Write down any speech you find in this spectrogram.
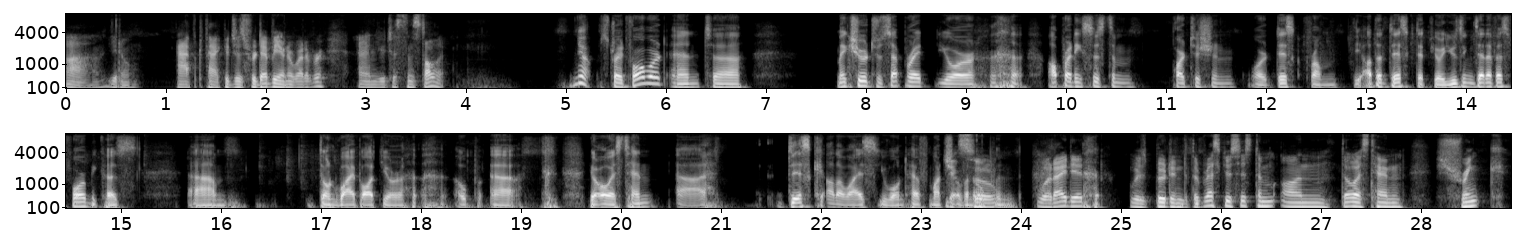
uh, you know apt packages for Debian or whatever, and you just install it. Yeah, straightforward. And uh, make sure to separate your operating system partition or disk from the other disk that you're using ZFS for because um, don't wipe out your op- uh, your OS 10 uh, disk. Otherwise, you won't have much Yeah, of an so- open. What I did was boot into the rescue system on the OS 10, shrink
